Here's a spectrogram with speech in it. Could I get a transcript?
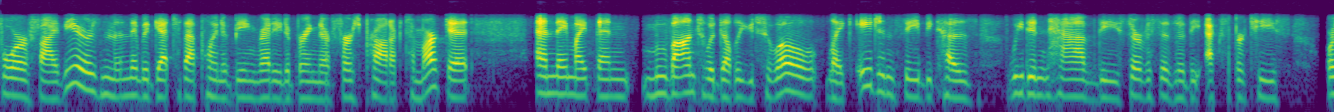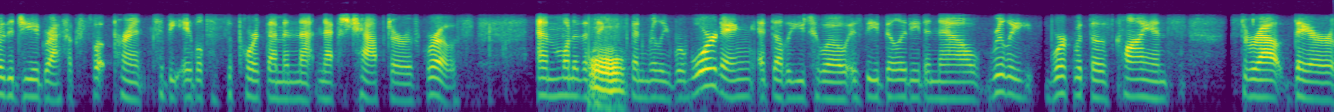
four or five years, and then they would get to that point of being ready to bring their first product to market and they might then move on to a W2O like agency because we didn't have the services or the expertise or the geographic footprint to be able to support them in that next chapter of growth. And one of the things mm. that's been really rewarding at W2O is the ability to now really work with those clients throughout their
